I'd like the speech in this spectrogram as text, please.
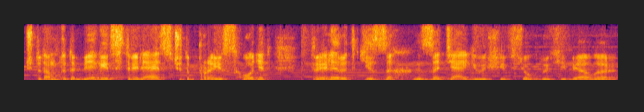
Что-то там кто-то бегает, стреляется, что-то происходит. Трейлеры такие за- затягивающие все в духе BioWare.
